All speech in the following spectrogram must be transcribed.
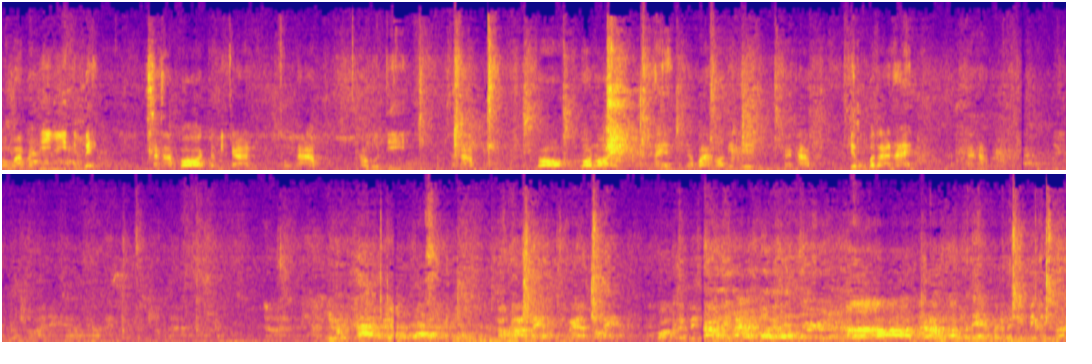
ประมาณวันที่ 21 นะครับ ก็จะมีการส่งน้ำเข้าพื้นที่นะครับ ก็รอหน่อย ให้ชาวบ้านรอนิดนึงนะครับ เดี๋ยวผมประสานให้นะครับเอาน้ำไหนแม่ต้อยอะก่อนเคยเป็นน้ำในน้ำต้อยอ่าน้ำน้ำแดงมันไม่มีไม่ขึ้นมา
